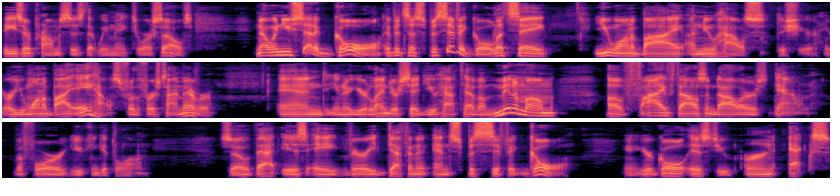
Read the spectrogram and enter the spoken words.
These are promises that we make to ourselves. Now, when you set a goal, if it's a specific goal, let's say you want to buy a new house this year, or you want to buy a house for the first time ever, and you know your lender said you have to have a minimum of five thousand dollars down before you can get the loan. So that is a very definite and specific goal. Your goal is to earn X.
